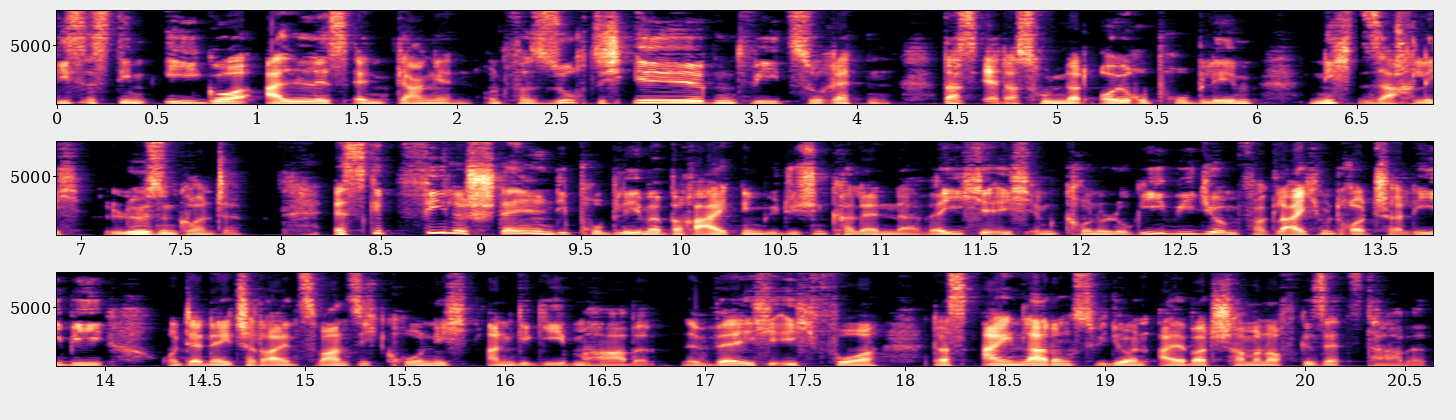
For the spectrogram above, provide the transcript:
Dies ist dem Igor alles entgangen und versucht sich irgendwie zu retten, dass er das 100-Euro-Problem nicht sachlich lösen konnte. Es gibt viele Stellen, die Probleme bereiten im jüdischen Kalender, welche ich im Chronologie-Video im Vergleich mit Roger Libby und der Nature 23 Chronik angegeben habe, welche ich vor das Einladungsvideo an Albert Schamanow gesetzt habe.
